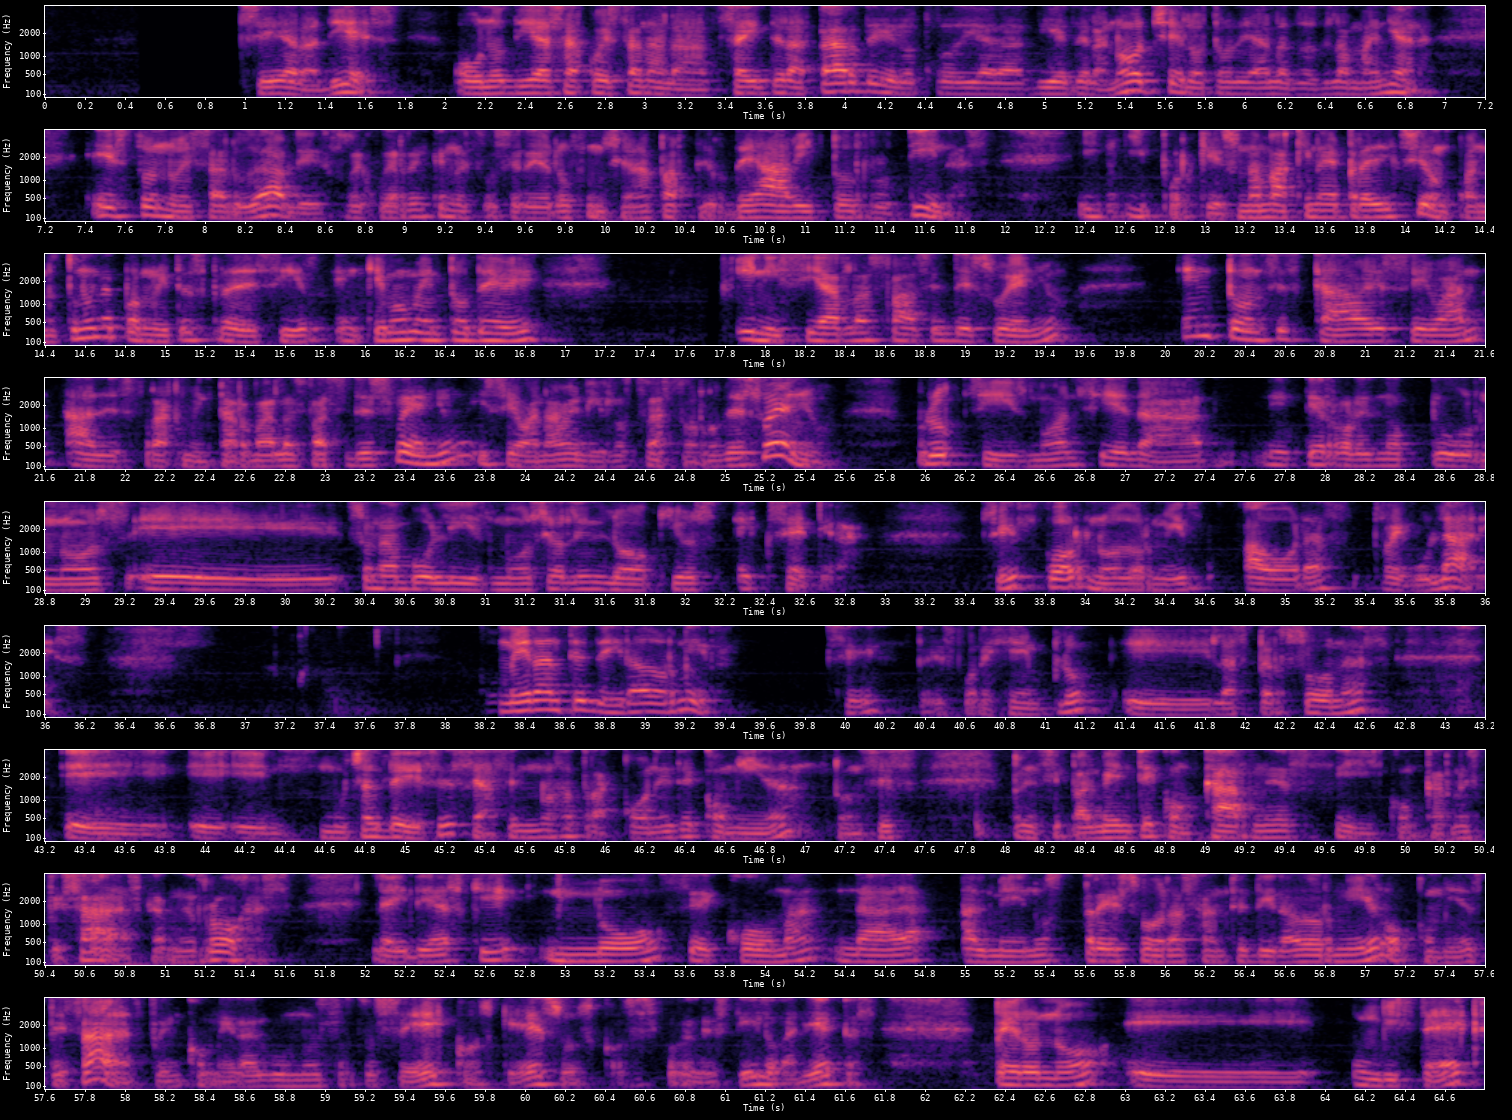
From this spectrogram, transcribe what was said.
¿sí? A las 10. O unos días se acuestan a las 6 de la tarde, el otro día a las 10 de la noche, el otro día a las 2 de la mañana. Esto no es saludable. Recuerden que nuestro cerebro funciona a partir de hábitos, rutinas, y, porque es una máquina de predicción. Cuando tú no le permites predecir en qué momento debe iniciar las fases de sueño, entonces cada vez se van a desfragmentar más las fases de sueño y se van a venir los trastornos de sueño. Bruxismo, ansiedad, terrores nocturnos, eh, sonambulismo, soliloquios, etc. ¿Sí? Por no dormir a horas regulares comer antes de ir a dormir. ¿Sí? Entonces, por ejemplo, eh, las personas eh, eh, muchas veces se hacen unos atracones de comida, entonces principalmente con carnes y con carnes pesadas, carnes rojas. La idea es que no se coma nada al menos tres horas antes de ir a dormir o comidas pesadas. Pueden comer algunos frutos secos, quesos, cosas por el estilo, galletas, pero no un bistec,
